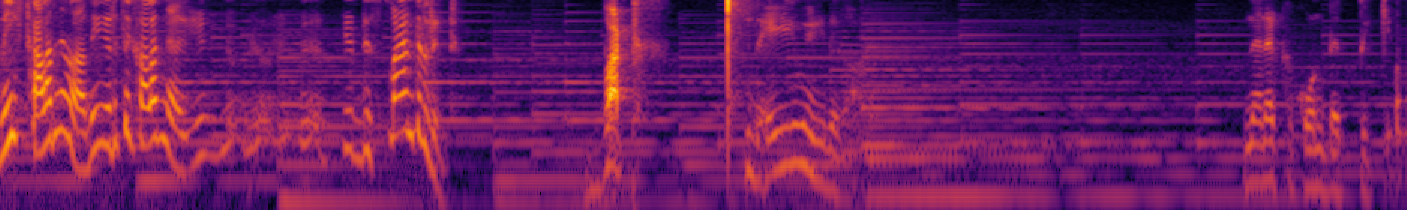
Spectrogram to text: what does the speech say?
നീ കളഞ്ഞതാ നീ എടുത്ത് കളഞ്ഞ ഡിസ്മാൻഡിൽ ഇറ്റ് ബട്ട് ദൈവം ഇത് കാണും. നിനക്ക് കൊണ്ടെത്തിക്കും.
